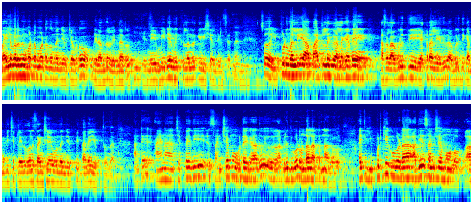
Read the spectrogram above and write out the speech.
మైలవరమే మొట్టమొదటిగా ఉందని చెప్పి చెప్పడం మీరు అందరూ విన్నారు మీ మీడియా మిత్రులందరికీ ఈ విషయాలు తెలుసన్న సో ఇప్పుడు మళ్ళీ ఆ పార్టీలకు వెళ్ళగానే అసలు అభివృద్ధి ఎక్కడా లేదు అభివృద్ధి కనిపించట్లేదు ఓన్లీ సంక్షేమం ఉందని చెప్పి తనే చెప్తున్నారు. అంటే ఆయన చెప్పేది సంక్షేమం ఒకటే కాదు అభివృద్ధి కూడా ఉండాలంటున్నారు. అయితే ఇప్పటికీ కూడా అదే సంక్షేమంలో ఆ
